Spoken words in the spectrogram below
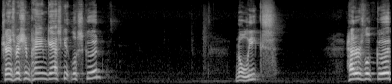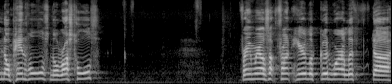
Transmission pan gasket looks good. No leaks. Headers look good, no pinholes, no rust holes. Frame rails up front here look good where our lift uh,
